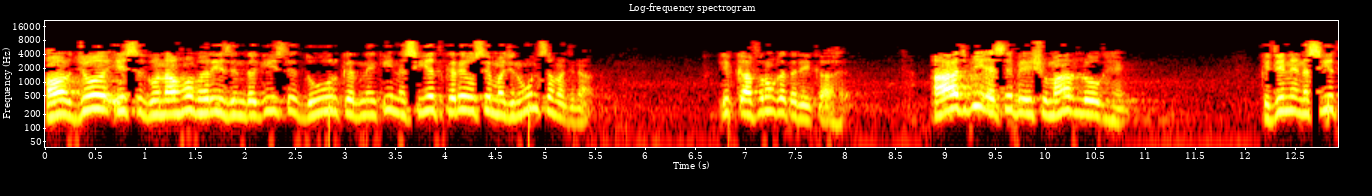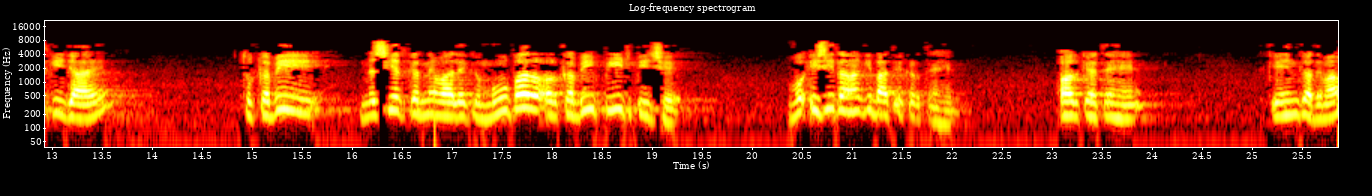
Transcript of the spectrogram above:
اور جو اس گناہوں بھری زندگی سے دور کرنے کی نصیحت کرے، اسے مجنون سمجھنا، یہ کافروں کا طریقہ ہے۔ آج بھی ایسے بے شمار لوگ ہیں کہ جنہیں نصیحت کی جائے تو کبھی نصیحت کرنے والے کے منہ پر اور کبھی پیٹ پیچھے وہ اسی طرح کی باتیں کرتے ہیں اور کہتے ہیں کہ ان کا دماغ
